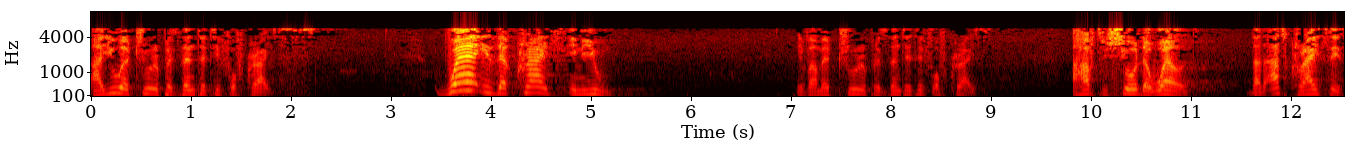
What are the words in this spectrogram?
are you a true representative of Christ? Where is the Christ in you? If I'm a true representative of Christ, I have to show the world that as Christ is,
